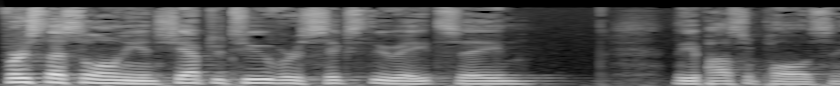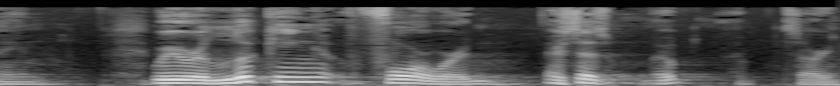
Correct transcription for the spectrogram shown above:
1 Thessalonians chapter 2 verse 6 through 8 say the apostle Paul is saying, we were looking forward. It says, oh, sorry.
